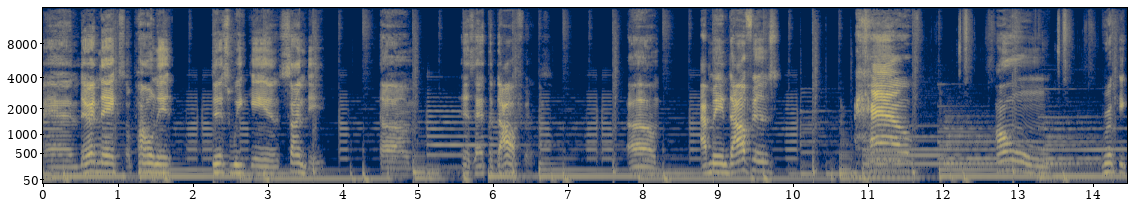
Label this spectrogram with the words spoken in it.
And their next opponent this weekend, Sunday, um, is at the Dolphins. Um, I mean, Dolphins have own rookie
